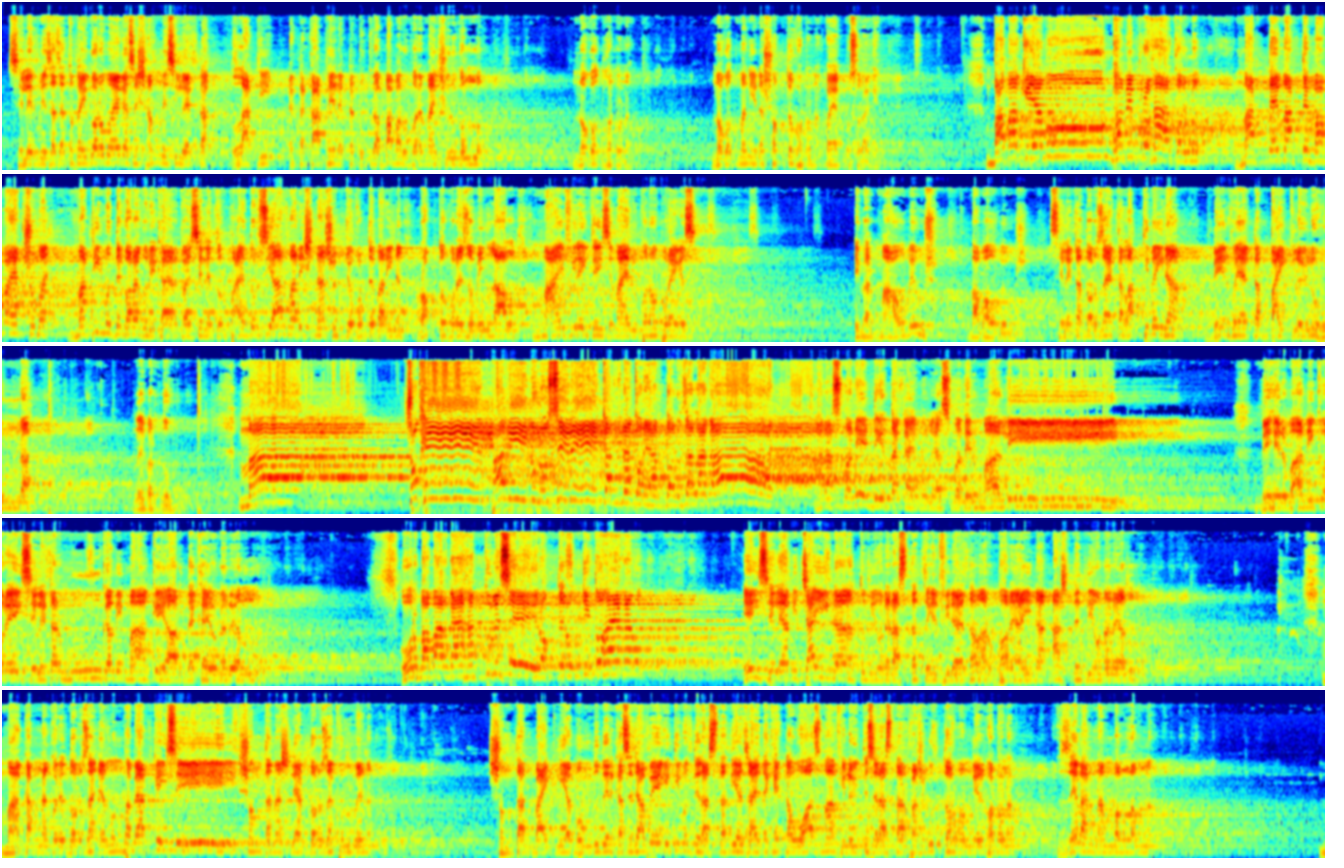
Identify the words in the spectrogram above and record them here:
ছেলের মেজাজ এতটাই গরম হয়ে গেছে, সামনে ছিল একটা লাঠি, একটা কাঠের, একটা টুকরা, বাবার উপরে মায়ের শুরু করল। নগদ ঘটনা। নগদ মানে এটা সত্য ঘটনা, কয়েক বছর আগে। বাবাকে এমন ভাবে প্রহার করল মারতে মারতে বাবা এক সময় মাটির মধ্যে গড়াগড়ি খায় আর কয়, ছেলে, তোর পায়ে ধরছি, আর মারিস না, সহ্য করতে পারি না। রক্ত পরে জমিন লাল। মায়ে ফিরাইতেইছে মায়ের উপরেও পড়ে গেছে। এবার মাও বেউস, বাবাও বেউস। ছেলেটা দরজায় একটা লাথি মাইরা বের হয়ে একটা বাইক লইল, হুন্ডা। এবার দৌড়। মা, চোখের পানিগুলো সেরে কান্না করে আর দরজা লাগায়। আর আসমানের দিয়ে তাকায় বলে, আসমানের মালিক, মেহরবানি করে এই ছেলেটার মুখ আমি মাকে আর দেখায় ওনারে আল্লাহ। ওর বাবার গায়ে হাত তুলেছে, রক্তে রঞ্জিত হয়ে গেল। এই ছেলে আমি চাই না, তুমি ওরে রাস্তার থেকে ফিরে দাও আর ঘরে আই না আসতে দিও না রে আল্লাহ। মা কান্না করে দরজা এমন ভাবে আটকাইছে, সন্তান আসলে আর দরজা খুলবে না। সন্তান বাইক নিয়ে বন্ধুদের কাছে যাবে, ইতিমধ্যে রাস্তা দিয়ে যায়, দেখে একটা ওয়াজ মাহফিল হইতেছে রাস্তার পাশে উত্তরবঙ্গের ঘটনা। জেলার নাম বললাম না।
